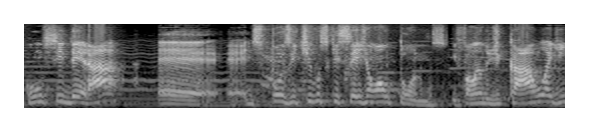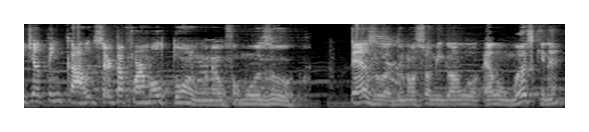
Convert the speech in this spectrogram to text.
Considerar é, é, dispositivos que sejam autônomos. E falando de carro, a gente já tem carro de certa forma autônomo, né? O famoso Tesla do nosso amigo Elon Musk, né?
